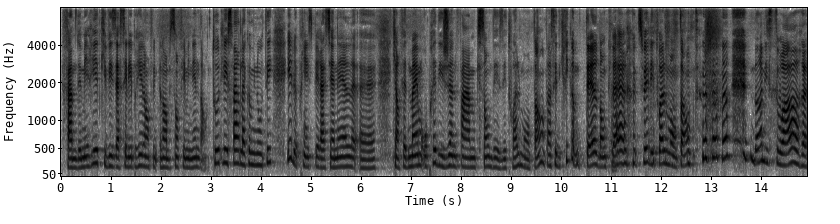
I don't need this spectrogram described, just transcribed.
Femmes de mérite qui vise à célébrer l'ambi- l'ambition féminine dans toutes les sphères de la communauté et le prix inspirationnel qui en fait de même auprès des jeunes femmes qui sont des étoiles montantes. hein. C'est décrit comme tel, donc Claire, tu es l'étoile montante dans l'histoire.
